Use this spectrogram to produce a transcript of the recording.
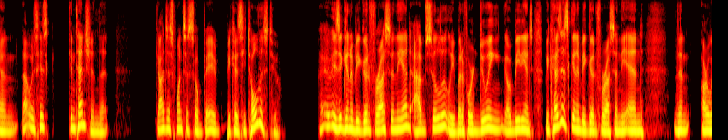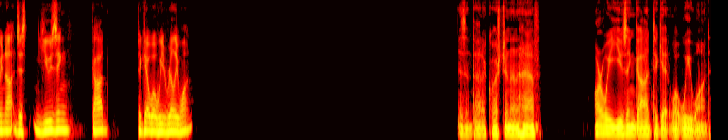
And that was his contention that God just wants us obeyed because he told us to. Uh, is it going to be good for us in the end? Absolutely. But if we're doing obedience because it's going to be good for us in the end, then are we not just using God to get what we really want? Isn't that a question and a half? Are we using God to get what we want?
